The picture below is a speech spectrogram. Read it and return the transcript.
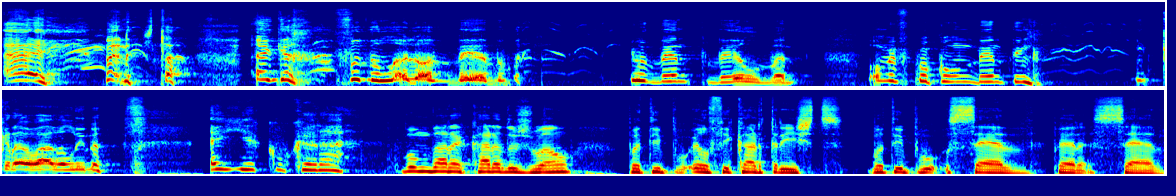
Ei, mano, está a garrafa de leite ao dedo, mano. E o dente dele, mano. O homem ficou com um dente en- encravado ali no. Ai, é que o caralho. Vou mudar a cara do João para tipo ele ficar triste. Vou tipo sad. Pera, sad.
